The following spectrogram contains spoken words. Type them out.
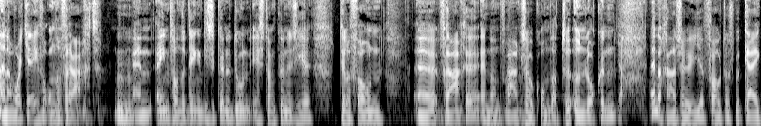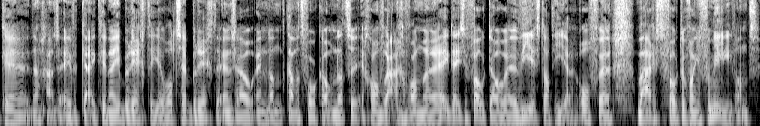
En dan word je even ondervraagd. Mm -hmm. En een van de dingen die ze kunnen doen is, dan kunnen ze je telefoon uh, vragen. En dan vragen ze ook om dat te unlocken. Ja. En dan gaan ze je foto's bekijken. Dan gaan ze even kijken naar je berichten, je WhatsApp-berichten en zo. En dan kan het voorkomen dat ze gewoon vragen van... Uh, hey, deze foto, uh, wie is dat hier? Of waar is de foto van je familie? Want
